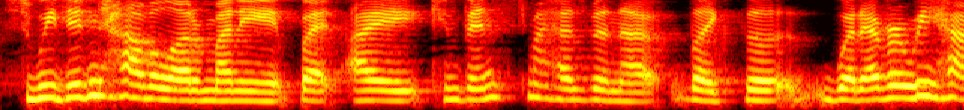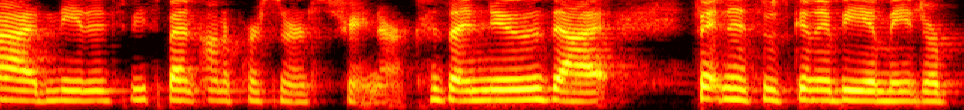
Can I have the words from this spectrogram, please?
so we didn't have a lot of money, but I convinced my husband that like the, whatever we had needed to be spent on a personal trainer because I knew that fitness was going to be a major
